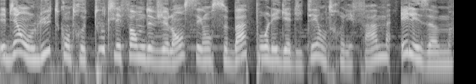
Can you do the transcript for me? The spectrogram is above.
Eh bien, on lutte contre toutes les formes de violence et on se bat pour l'égalité entre les femmes et les hommes.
